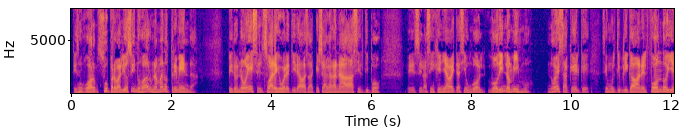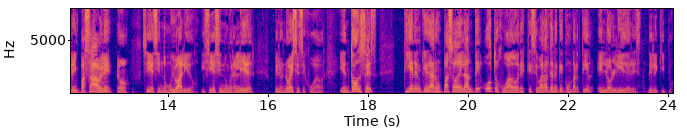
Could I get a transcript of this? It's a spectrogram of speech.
que es un jugador súper valioso y nos va a dar una mano tremenda. Pero no es el Suárez que vos le tirabas aquellas granadas y el tipo eh, se las ingeniaba y te hacía un gol. Godín lo mismo. No es aquel que se multiplicaba en el fondo y era impasable. No, sigue siendo muy válido y sigue siendo un gran líder. Pero no es ese jugador. Y entonces tienen que dar un paso adelante otros jugadores que se van a tener que convertir en los líderes del equipo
